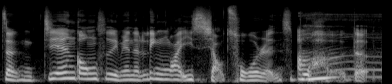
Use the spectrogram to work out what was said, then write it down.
整间公司里面的另外一小撮人是不合的。哦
